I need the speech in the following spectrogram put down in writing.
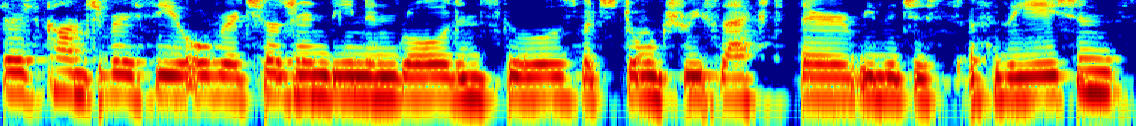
There's controversy over children being enrolled in schools which don't reflect their religious affiliations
